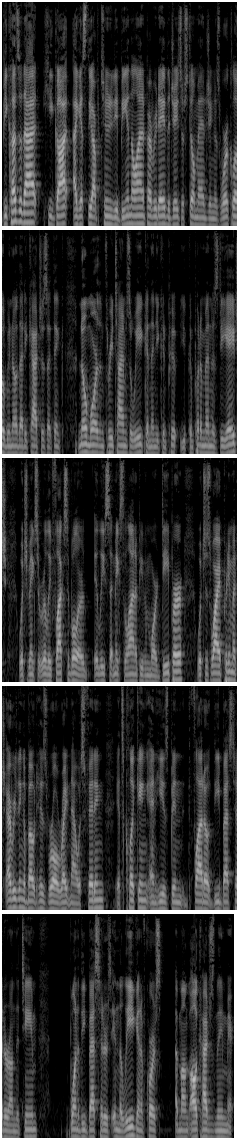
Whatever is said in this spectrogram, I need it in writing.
because of that, he got, I guess, the opportunity to be in the lineup every day. The Jays are still managing his workload. We know that he catches, I think, no more than three times a week, and then you can put you can put him in as DH, which makes it really flexible, or at least that makes the lineup even more deeper. Which is why pretty much everything about his role right now is fitting. It's clicking, and he has been flat out the best hitter on the team, one of the best hitters in the league, and of course, among all catchers in the, Amer-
